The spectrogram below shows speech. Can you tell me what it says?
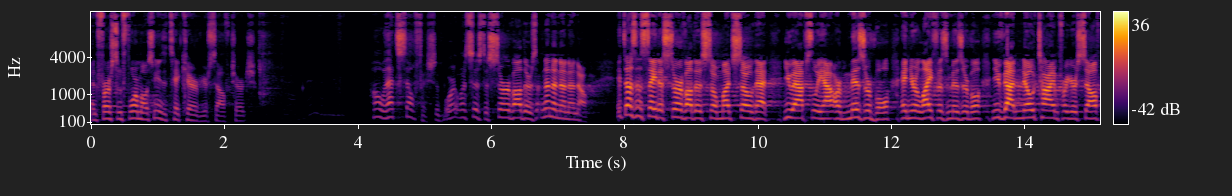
And first and foremost, you need to take care of yourself, church. Oh, that's selfish. What says to serve others? No, no, no, no, no. It doesn't say to serve others so much so that you absolutely are miserable and your life is miserable. You've got no time for yourself.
